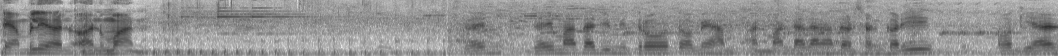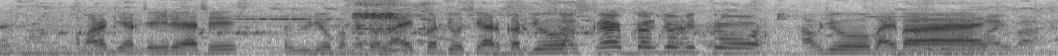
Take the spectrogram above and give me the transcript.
ટેમ્બલી હનુમાન. જય જય માતાજી મિત્રો તો અમે હનુમાન દાદાના દર્શન કરી. હવે ઘેર અમારા ઘેર જઈ રહ્યા છે. તો વીડિયો ગમે તો લાઈક કરજો શેર કરજો. સબસ્ક્રાઇબ કરજો મિત્રો. આવજો બાય બાય બાય બાય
